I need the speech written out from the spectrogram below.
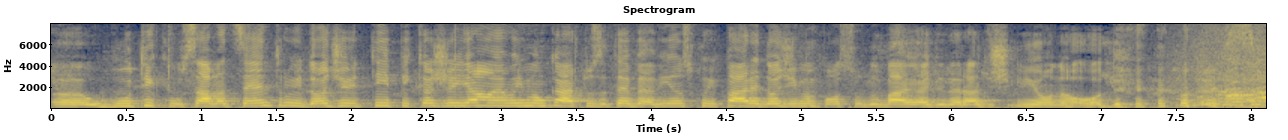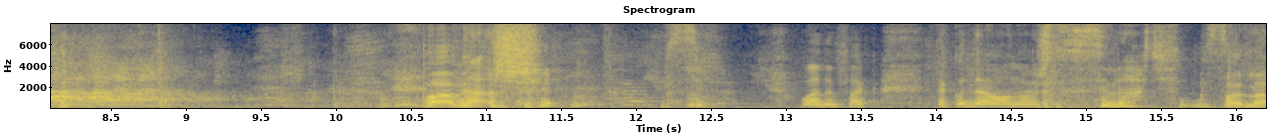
e, u butiku u Sava centru i dođe joj tip i kaže, ja, evo imam kartu za tebe avionsku i pare, dođe imam posao u Dubaju, ajde da radiš. I ona ode. Pa, vi- Znaš, mislim, what the fuck. Tako da ono što se se vraća. Mislim. pa da.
